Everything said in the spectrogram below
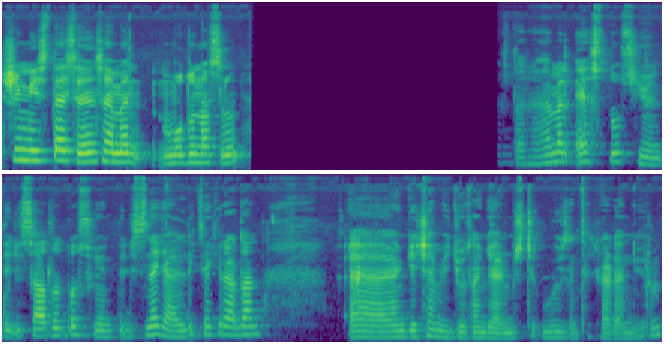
Şimdi isterseniz hemen modu nasıl hemen S dosya yöneticisi adlı dosya yöneticisine geldik. Tekrardan e, yani geçen videodan gelmiştik. Bu yüzden tekrardan diyorum.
